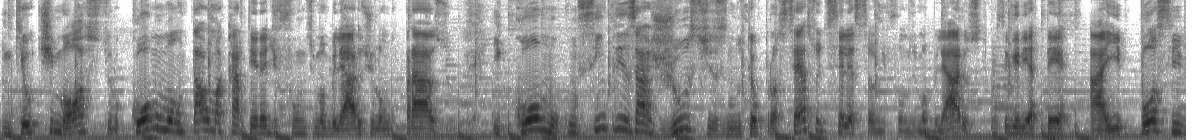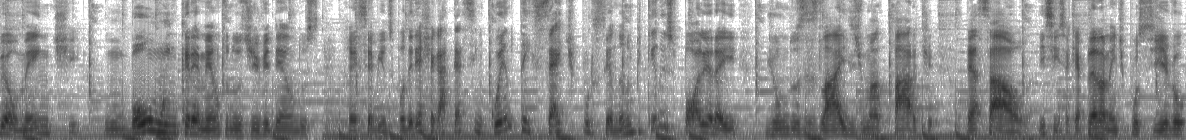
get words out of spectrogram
em que eu te mostro como montar uma carteira de fundos imobiliários de longo prazo e como, com simples ajustes no teu processo de seleção de fundos imobiliários, conseguiria ter aí possivelmente um bom incremento nos dividendos recebidos. Poderia chegar até 57%, dando um pequeno spoiler aí de um dos slides de uma parte dessa aula. E sim, isso aqui é plenamente possível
